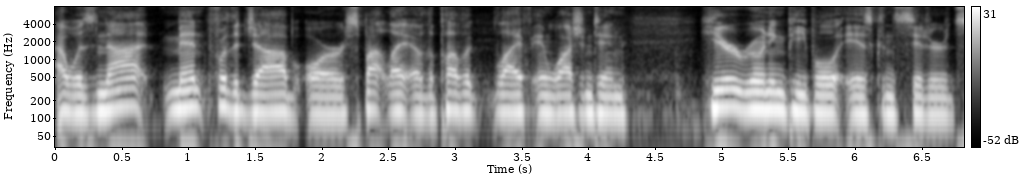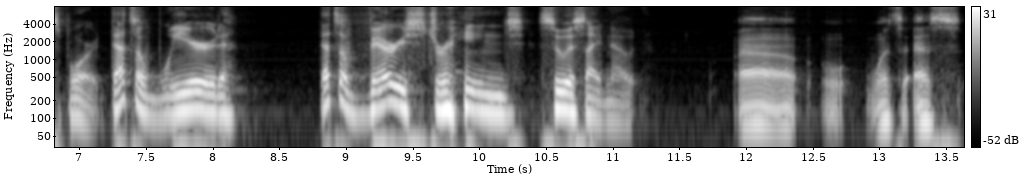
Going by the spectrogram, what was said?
I was not meant for the job or spotlight of the public life in Washington. Here, ruining people is considered sport. That's a weird. That's a very strange suicide note. Uh, what's S?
